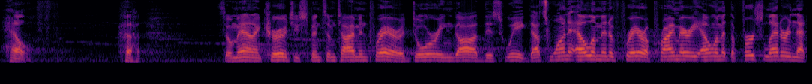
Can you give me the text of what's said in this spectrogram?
health. So, man, I encourage you, spend some time in prayer, adoring God this week. That's one element of prayer, a primary element, the first letter in that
